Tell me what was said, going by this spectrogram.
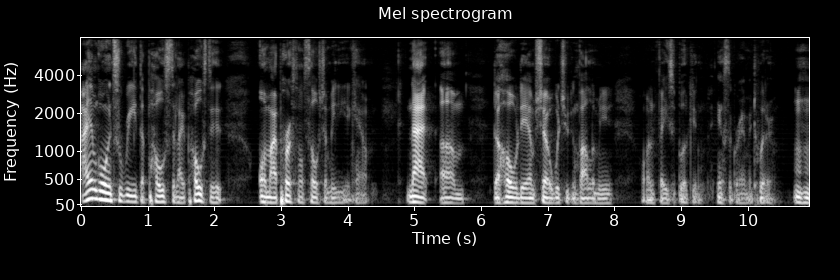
I am going to read the post that I posted on my personal social media account not um, the whole damn show, which you can follow me on Facebook and Instagram and Twitter. Mm-hmm.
